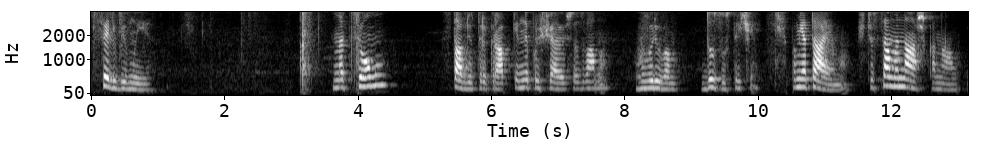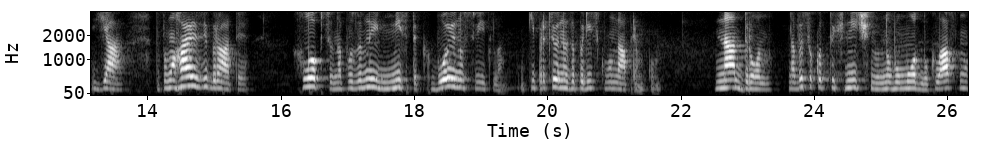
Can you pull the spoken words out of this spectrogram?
Все, любі мої. На цьому ставлю три крапки, не прощаюся з вами. Говорю вам до зустрічі. Пам'ятаємо, що саме наш канал, я допомагаю зібрати хлопцю на позивний містик воїну світла, який працює на Запорізькому напрямку, на дрон, на високотехнічну, новомодну, класну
